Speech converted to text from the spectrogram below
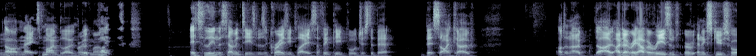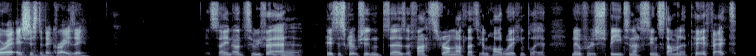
Oh mate, it's mind blown. Brave But man. like Italy in the seventies was a crazy place. I think people were just a bit bit psycho. I don't know. I, I don't really have a reason or an excuse for it. It's just a bit crazy. Insane. And uh, to be fair, yeah. his description says a fast, strong, athletic, and hard-working player known for his speed, tenacity, and stamina. Perfect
